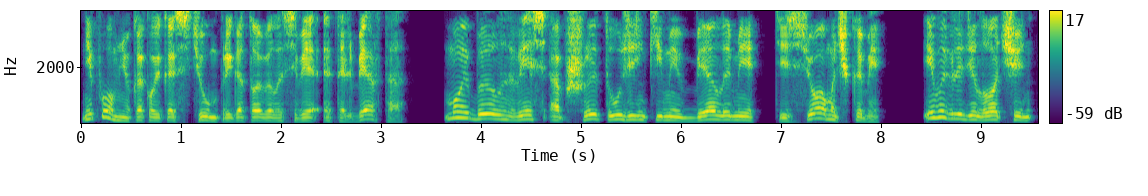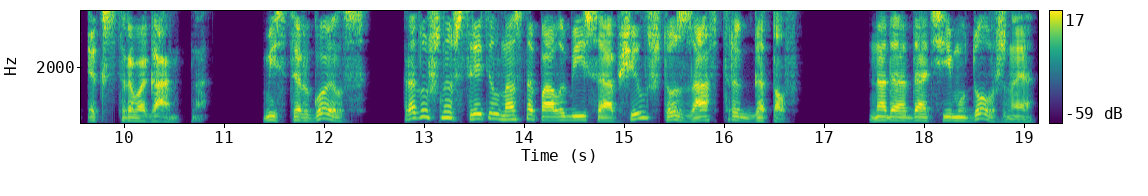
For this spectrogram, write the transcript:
Не помню, какой костюм приготовила себе Этельберта. Мой был весь обшит узенькими белыми тесемочками и выглядел очень экстравагантно. Мистер Гойлс радушно встретил нас на палубе и сообщил, что завтрак готов. Надо отдать ему должное.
